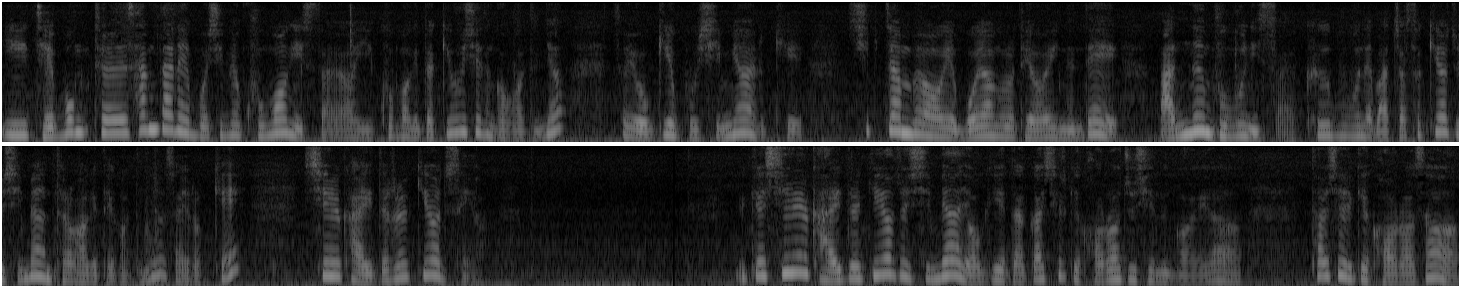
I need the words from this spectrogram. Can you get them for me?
이 재봉틀 상단에 보시면 구멍이 있어요. 이 구멍에다 끼우시는 거거든요. 그래서 여기에 보시면 이렇게 십자모의 모양으로 되어 있는데 맞는 부분이 있어요. 그 부분에 맞춰서 끼워주시면 들어가게 되거든요. 그래서 이렇게 실 가이드를 끼워주세요. 이렇게 실 가이드를 끼워주시면 여기에다가 실 이렇게 걸어주시는 거예요. 털실 이렇게 걸어서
